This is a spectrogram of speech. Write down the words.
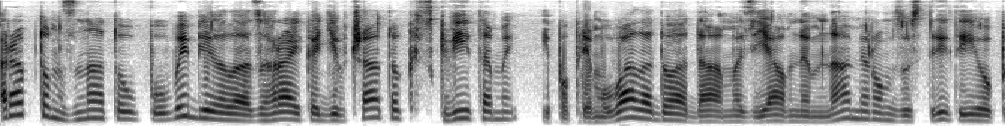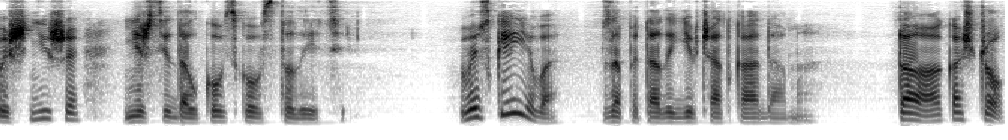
Раптом з натовпу вибігла зграйка дівчаток з квітами і попрямувала до Адама з явним наміром зустріти його пишніше, ніж сідалковського в столиці. Ви з Києва? запитали дівчатка Адама. Так, а що?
